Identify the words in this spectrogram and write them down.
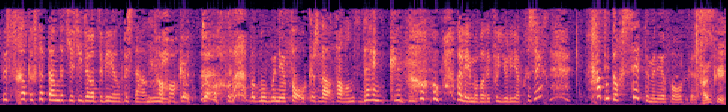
De schattigste tandetjes die er op de wereld bestaan. Mieke, toch. Wat moet meneer Volkers wel van ons denken? Oh, alleen maar wat ik voor jullie heb gezegd. Gaat u toch zitten, meneer Volkers? Dank u.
